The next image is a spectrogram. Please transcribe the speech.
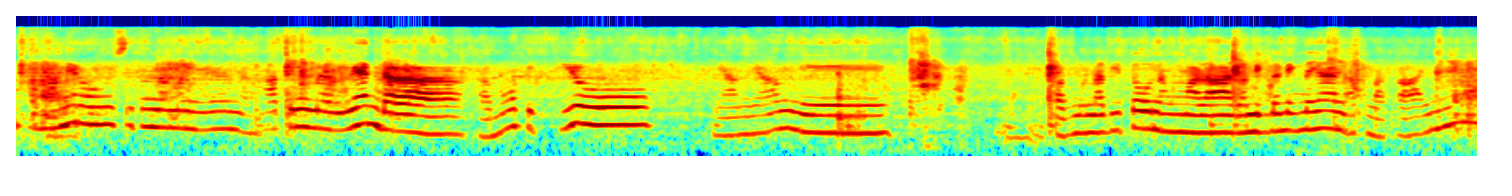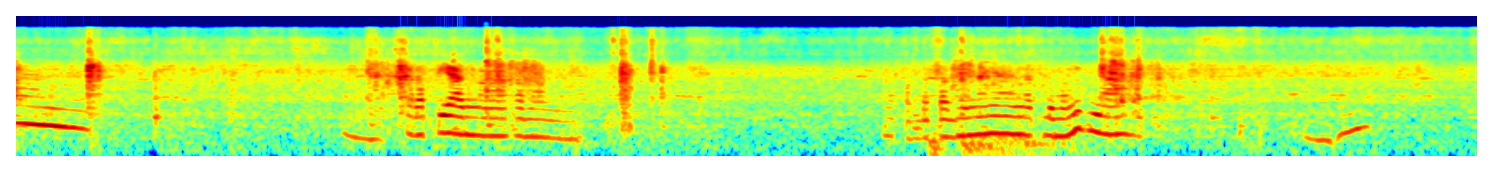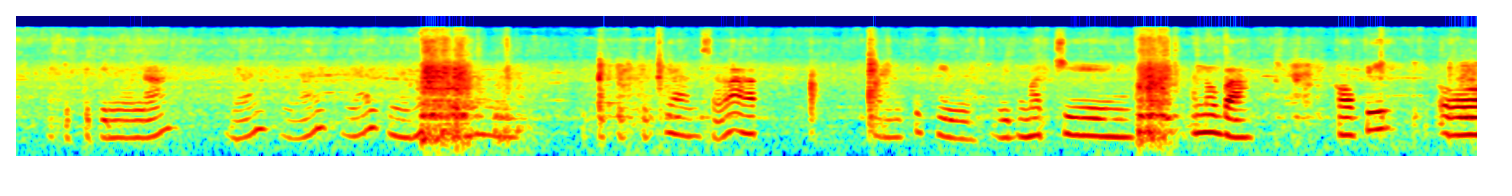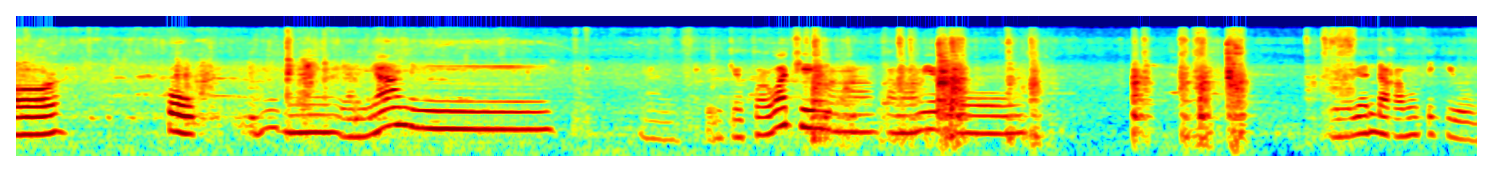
Mami Rose, ito naman yun ang ating merienda. Kamutik you. Yum, yummy. Pag muna dito ng malalamig-lamig na yan at makain yan. Sarap yan mga kamami. Napagdatag mo na yan at lumamig na. Tiktikin mo na. Yan, yan, yan. Mhm. Tik-tik yan. Sarap. Kamutik you with matching ano ba? Coffee or Coke. Mhm. Yum, yummy. Yan. Thank you for watching mga kamami Rose. Merienda kamutik you.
